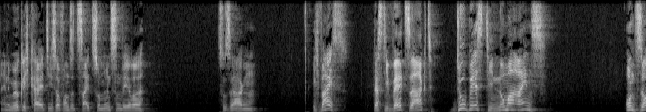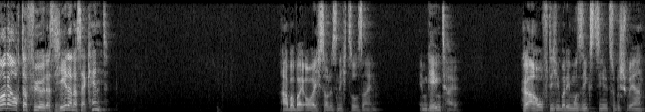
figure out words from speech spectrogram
Eine Möglichkeit, dies auf unsere Zeit zu münzen, wäre, zu sagen, ich weiß, dass die Welt sagt, du bist die Nummer eins. Und sorge auch dafür, dass jeder das erkennt. Aber bei euch soll es nicht so sein. Im Gegenteil. Hör auf, dich über den Musikstil zu beschweren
